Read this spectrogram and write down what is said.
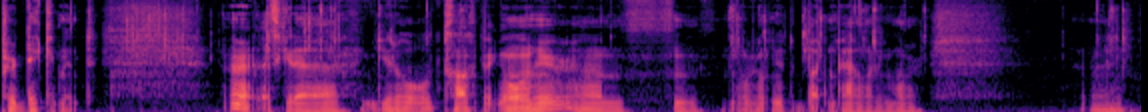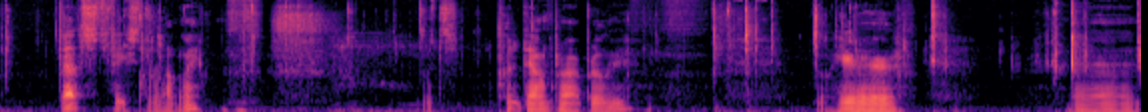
predicament. All right, let's get a good old cockpit going here. Um, hmm, we don't need the button panel anymore. Uh, that's facing the wrong way. let's put it down properly. Go here, and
